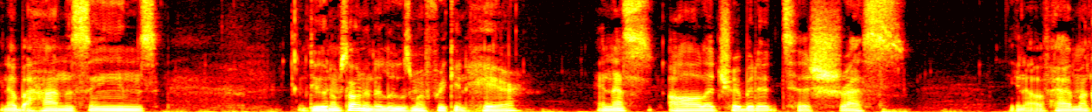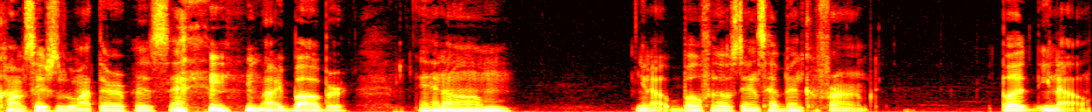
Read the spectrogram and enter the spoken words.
You know, behind the scenes, dude, I'm starting to lose my freaking hair. And that's all attributed to stress. You know, I've had my conversations with my therapist and my barber. And, um, you know, both of those things have been confirmed. But, you know,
